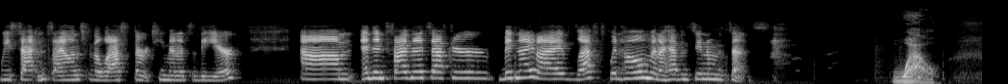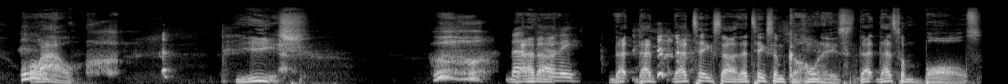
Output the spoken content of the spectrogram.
we sat in silence for the last 13 minutes of the year. Um, and then five minutes after midnight, I left, went home, and I haven't seen him since. Wow. Wow. Yeesh. That's That, uh, heavy. That that that takes uh that takes some cojones. That that's some balls.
